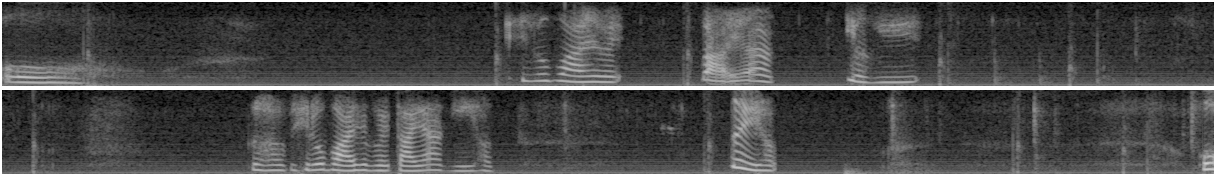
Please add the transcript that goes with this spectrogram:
โอ้ อินโนบายทำไมตายยากอย่างนี้นะครับฮีโร่บายทำไมตายยากงี้ครับนี่ครับ โอ้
